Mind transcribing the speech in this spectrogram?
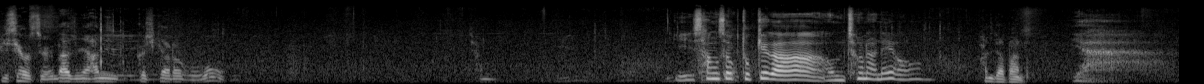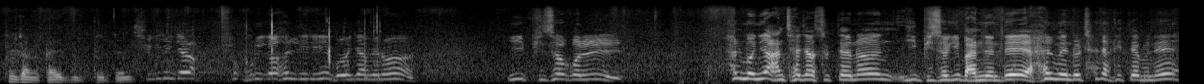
비세웠어요. 나중에 안 것이게 하라고. 참. 이 상석 두께가 엄청나네요. 한 자 반, 이야, 두장 가야지 두 장. 지금 이제 우리가 할 일이 뭐냐면은 이 비석을 할머니 안 찾았을 때는 이 비석이 맞는데 할머니를 찾았기 때문에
